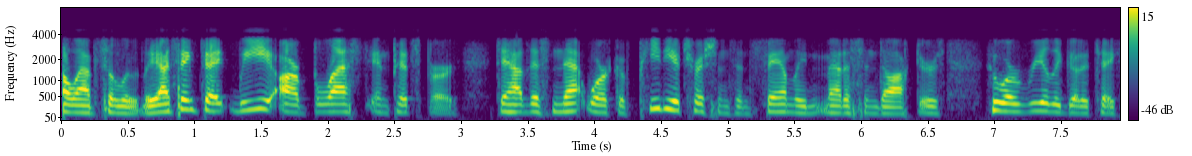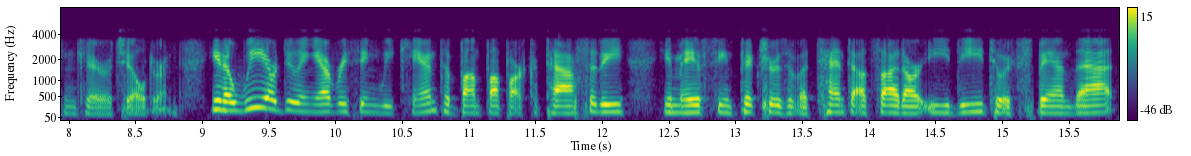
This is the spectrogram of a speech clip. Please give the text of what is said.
Oh, absolutely. I think that we are blessed in Pittsburgh to have this network of pediatricians and family medicine doctors who are really good at taking care of children. You know, we are doing everything we can to bump up our capacity. You may have seen pictures of a tent outside our ED to expand that,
